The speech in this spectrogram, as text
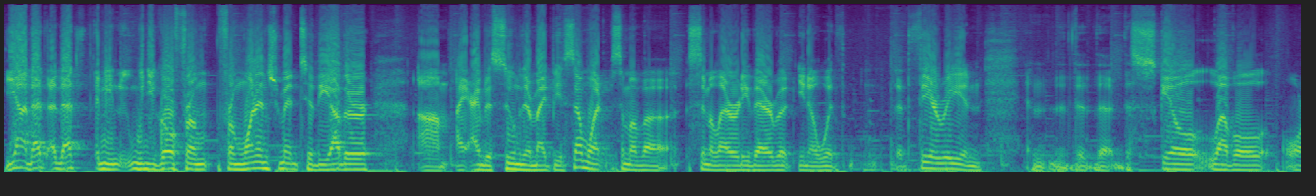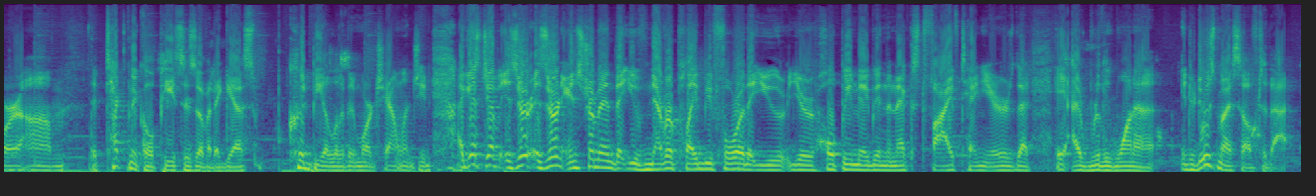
Yeah, that that's. I mean, when you go from from one instrument to the other, um, I, I would assume there might be somewhat some of a similarity there, but you know, with the theory and and the the, the skill level or um, the technical pieces of it, I guess, could be a little bit more challenging. I guess Jeff, is there is there an instrument that you've never played before that you you're hoping maybe in the next five ten years that hey, I really want to introduce myself to that?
